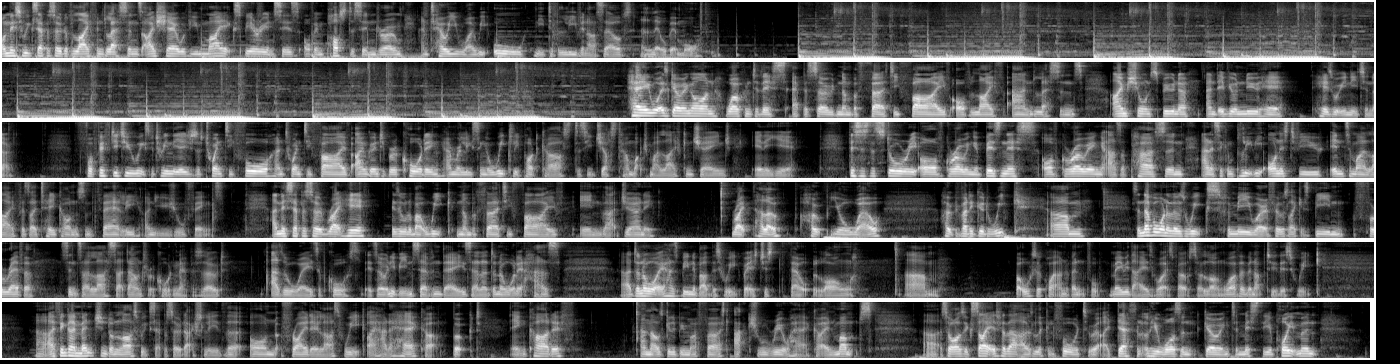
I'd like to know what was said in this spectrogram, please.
On this week's episode of Life and Lessons, I share with you my experiences of imposter syndrome and tell you why we all need to believe in ourselves a little bit more. Hey, what is going on? Welcome to this episode number 35 of Life and Lessons. I'm Sean Spooner, and if you're new here, here's what you need to know. For 52 weeks between the ages of 24 and 25, I'm going to be recording and releasing a weekly podcast to see just how much my life can change in a year. This is the story of growing a business, of growing as a person, and it's a completely honest view into my life as I take on some fairly unusual things. And this episode right here is all about week number 35 in that journey. Right, hello. Hope you're well. Hope you've had a good week. Um, it's another one of those weeks for me where it feels like it's been forever since I last sat down to record an episode. As always, of course, it's only been seven days, and I don't know what it has. I don't know what it has been about this week, but it's just felt long. Um, but also quite uneventful. Maybe that is why it's felt so long. What have I been up to this week? Uh, I think I mentioned on last week's episode actually that on Friday last week I had a haircut booked in Cardiff, and that was going to be my first actual real haircut in months. Uh, so I was excited for that. I was looking forward to it. I definitely wasn't going to miss the appointment,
